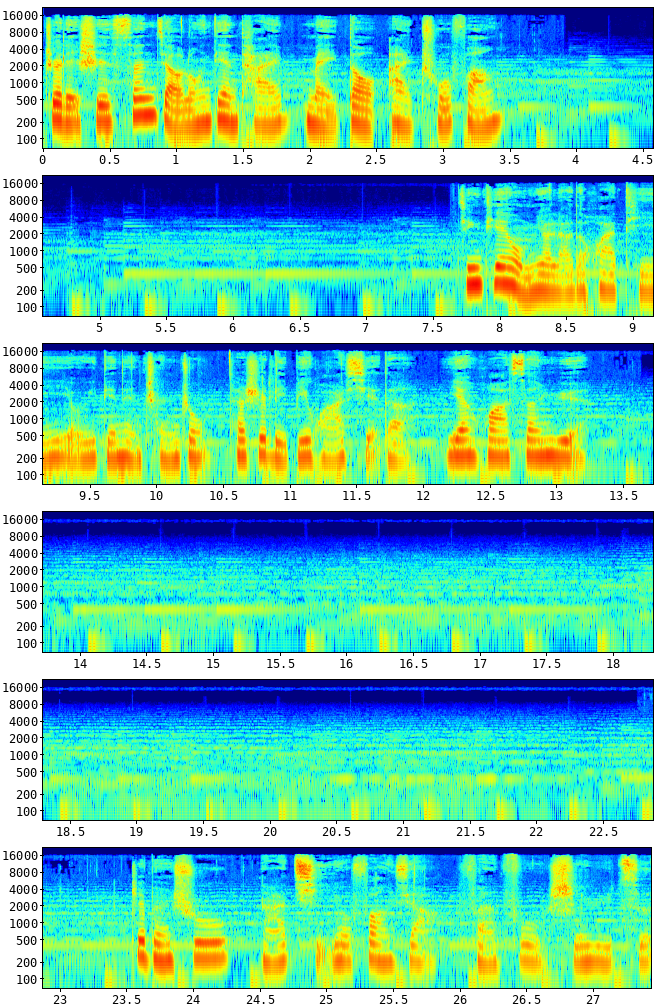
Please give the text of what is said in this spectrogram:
这里是三角龙电台美豆爱厨房。今天我们要聊的话题有一点点沉重，它是李碧华写的《烟花三月》。这本书拿起又放下，反复十余次。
